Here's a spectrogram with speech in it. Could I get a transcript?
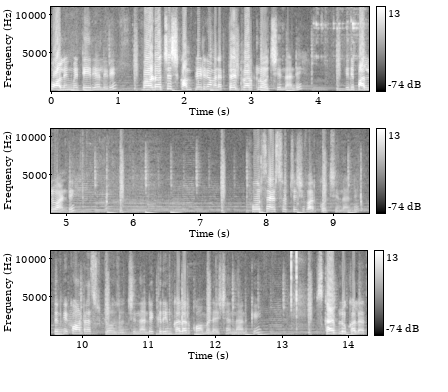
ఫాలింగ్ మెటీరియల్ ఇది. బర్డ్ వచ్చేసి కంప్లీట్గా మనకి థ్రెడ్ వర్క్లో వచ్చిందండి. ఇది పళ్ళు అండి. ఫోర్ సైడ్స్ వచ్చేసి వర్క్ వచ్చిందండి. దీనికి కాంట్రాస్ట్ బ్లౌజ్ వచ్చిందండి. క్రీమ్ కలర్ కాంబినేషన్ దానికి స్కై బ్లూ కలర్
